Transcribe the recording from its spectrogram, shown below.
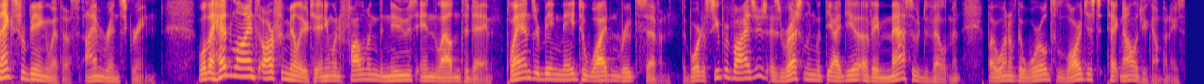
Thanks for being with us. I'm Renss Greene. Well, the headlines are familiar to anyone following the news in Loudoun today. Plans are being made to widen Route 7. The Board of Supervisors is wrestling with the idea of a massive development by one of the world's largest technology companies.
